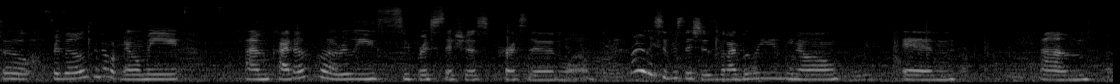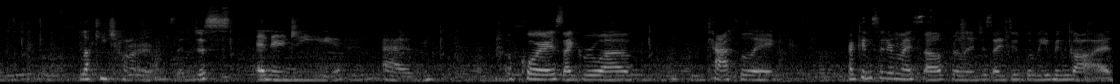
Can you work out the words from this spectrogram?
So, for those who don't know me, I'm kind of a really superstitious person. Well, not really superstitious, but I believe, you know, in um, lucky charms and just energy. And of course, I grew up Catholic. I consider myself religious. I do believe in God.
